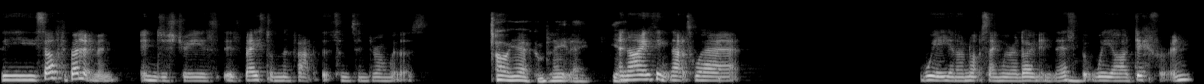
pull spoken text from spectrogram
the self-development industry is, is based on the fact that something's wrong with us. Oh, yeah, completely. Yeah. And I think that's where we, and I'm not saying we're alone in this, Mm. but we are different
